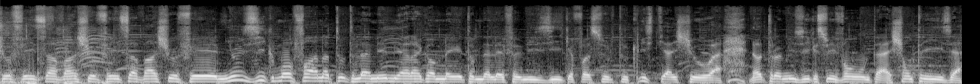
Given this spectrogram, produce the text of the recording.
chaufe sava chaufeu sava chauffeu musiqe mafana toute lannée miaraka aminay eto aminya lefa muzike fa surtout cristian sho notre musique suivante chantése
